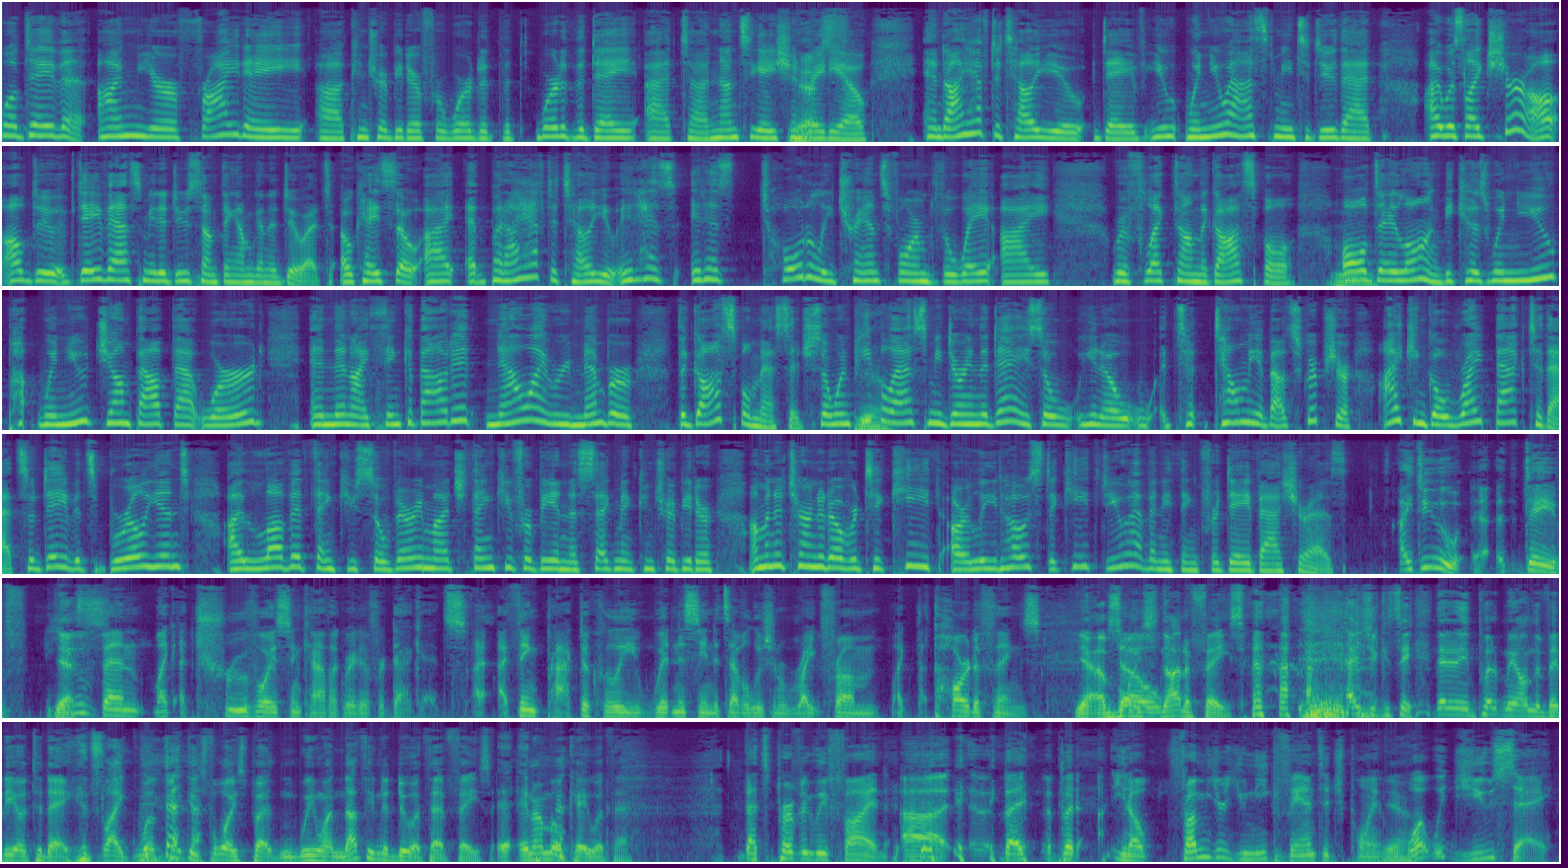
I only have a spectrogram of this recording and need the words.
Well, David, I'm your Friday uh, contributor for Word of the Word of the Day at uh, Annunciation yes. Radio, and I have to tell you, Dave, you when you asked me to do that, I was like, sure, I'll, I'll do. If Dave asked me to do something, I'm going to do it. Okay, so I, but I have to tell you, it has it has totally transformed the way I reflect on the gospel mm. all day long. Because when you when you jump out that word and then I think about it now I remember the gospel message. So when people yeah. ask me during the day so you know t- tell me about scripture I can go right back to that. So Dave it's brilliant. I love it. Thank you so very much. Thank you for being a segment contributor. I'm going to turn it over to Keith our lead host. Keith do you have anything for Dave Asherez I do, uh, Dave. Yes. You've been like a true voice in Catholic radio for decades. I, I think practically witnessing its evolution right from like the, the heart of things. Yeah, a so, voice, not a face. As you can see, they didn't even put me on the video today. It's like, well, take his voice, but we want nothing to do with that face, and I'm okay with that. That's perfectly fine. Uh, but but you know, from your unique vantage point, yeah. what would you say?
